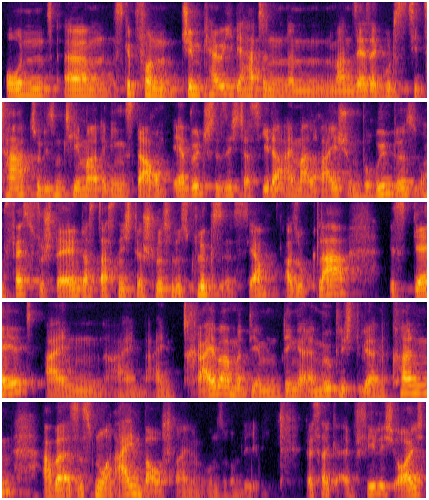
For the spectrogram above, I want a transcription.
Und ähm, es gibt von Jim Carrey, der hatte einen, mal ein sehr, sehr gutes Zitat zu diesem Thema. Da ging es darum, er wünschte sich, dass jeder einmal reich und berühmt ist, um festzustellen, dass das nicht der Schlüssel des Glücks ist. Ja. Also klar ist Geld ein, ein, ein Treiber, mit dem Dinge ermöglicht werden können, aber es ist nur ein Baustein in unserem Leben. Deshalb empfehle ich euch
